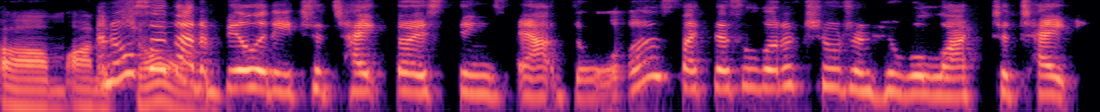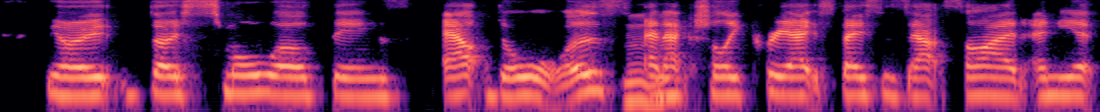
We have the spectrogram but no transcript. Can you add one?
um, on and also own. that ability to take those things outdoors like there's a lot of children who will like to take you know those small world things outdoors mm-hmm. and actually create spaces outside and yet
